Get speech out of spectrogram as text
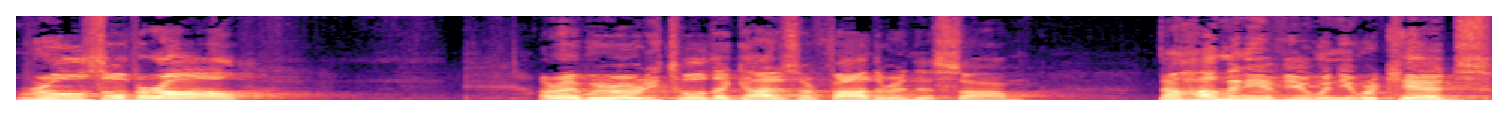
rules over all. All right, we are already told that God is our Father in this psalm. Now, how many of you, when you were kids,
